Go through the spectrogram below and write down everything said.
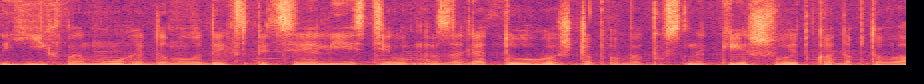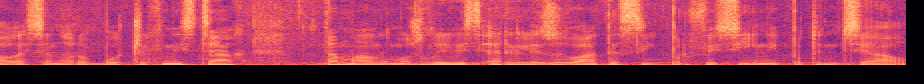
їх вимоги до молодих спеціалістів задля того, щоб випускники швидко адаптувалися на робочих місцях та мали можливість реалізувати свій професійний потенціал.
